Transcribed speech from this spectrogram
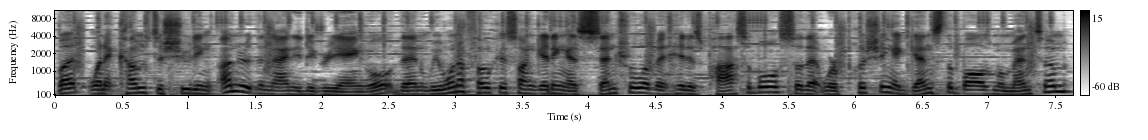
But when it comes to shooting under the 90 degree angle, then we want to focus on getting as central of a hit as possible so that we're pushing against the ball's momentum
